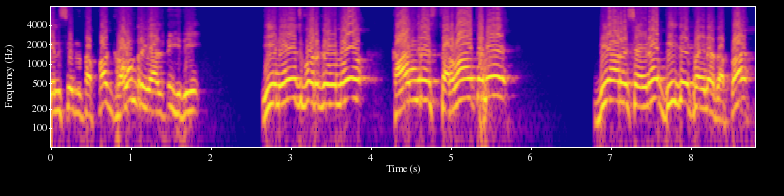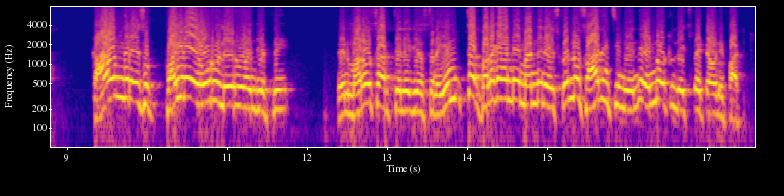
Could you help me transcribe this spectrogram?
గెలిచిండ్రు తప్ప గ్రౌండ్ రియాలిటీ ఇది. ఈ నియోజకవర్గంలో కాంగ్రెస్ తర్వాతనే బీఆర్ఎస్ అయినా బీజేపీ అయినా తప్ప కాంగ్రెస్ పైన ఎవరు లేరు అని చెప్పి నేను మరోసారి తెలియజేస్తున్నా. ఇంత బలగాన్ని మందిని వేసుకొని నువ్వు సాధించింది ఏంది? ఎన్ని ఓట్లు తెచ్చిపెట్టావు నీ పార్టీకి?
